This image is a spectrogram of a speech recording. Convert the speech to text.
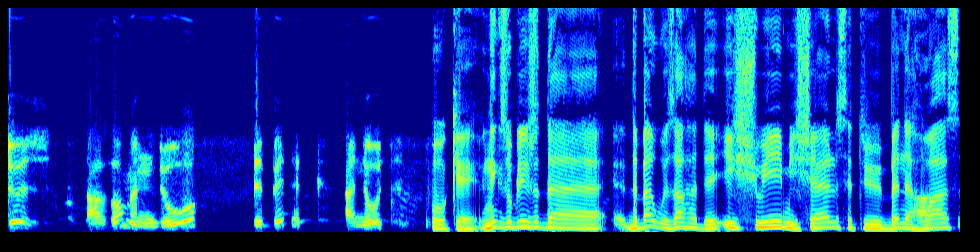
deus a dour de betek a not. Ok, n'ex oblige de, de ba ouz aha de echui Michel, setu ben ar c'hoaz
